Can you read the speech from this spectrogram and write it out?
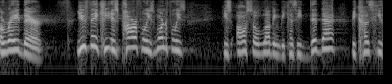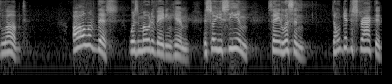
arrayed there, you think He is powerful, He's wonderful, He's, he's also loving because He did that because He loved. All of this was motivating him. And so you see him saying, Listen, don't get distracted.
